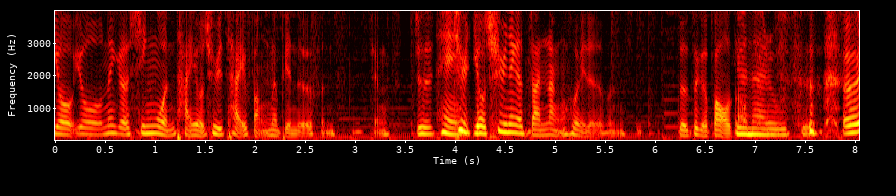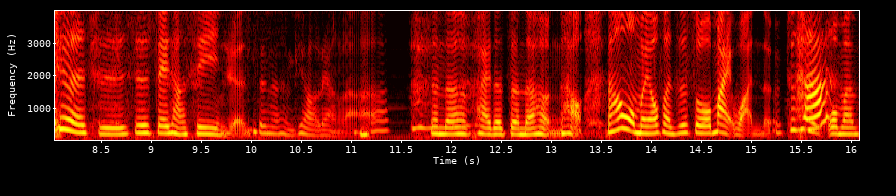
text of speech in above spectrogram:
嗯有有那个新闻台有去采访那边的粉丝，这样子就是去有去那个展览会的粉丝的这个报道。原来如此，确实是非常吸引人，真的很漂亮啦，真的拍的真的很好。然后我们有粉丝说卖完了，就是我们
